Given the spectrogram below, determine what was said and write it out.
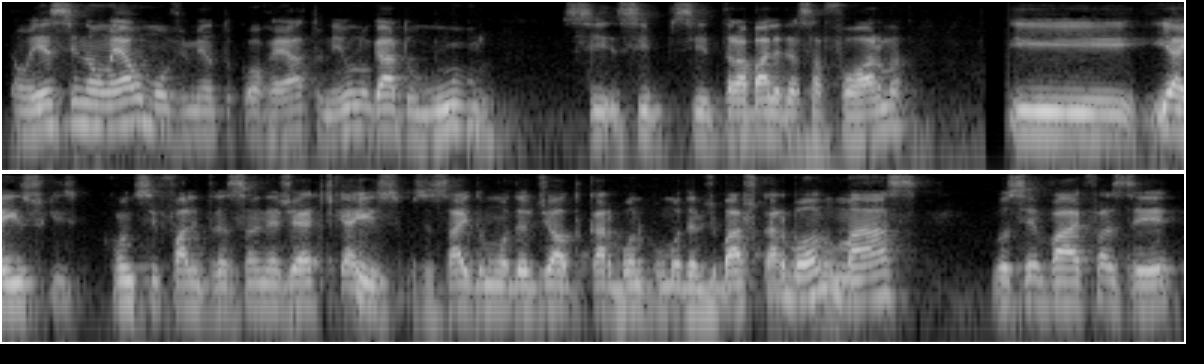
Então, esse não é o movimento correto, nenhum lugar do mundo se, se, se trabalha dessa forma, e, e é isso que, quando se fala em transição energética, é isso. Você sai do modelo de alto carbono para o modelo de baixo carbono, mas você vai fazer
